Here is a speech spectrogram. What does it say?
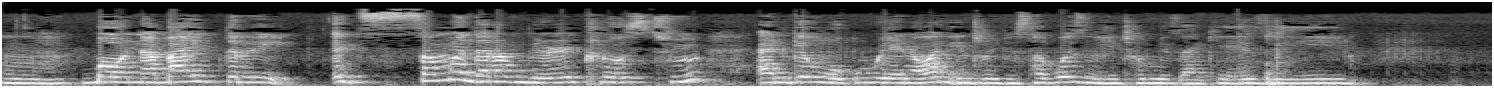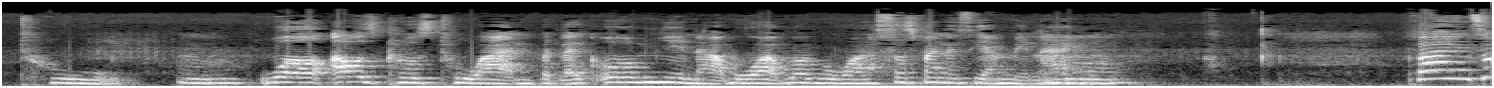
Mm. Bona bayi-three it's someone that i'm very close to and ke ngoku yena wanintroduce kwezinye iitshomi zakhe ezi-two well i was close to one but like omnye nabo wabo sasifane sihambe naye Fine, so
